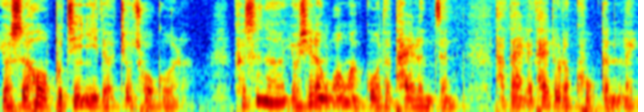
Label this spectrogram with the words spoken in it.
有时候不经意的就错过了。可是呢，有些人往往过得太认真，他带来太多的苦跟累。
